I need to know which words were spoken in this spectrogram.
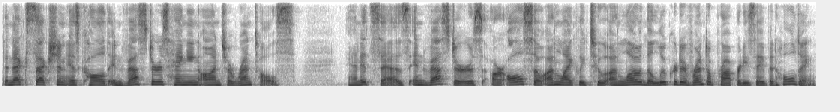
The next section is called Investors Hanging On to Rentals. And it says investors are also unlikely to unload the lucrative rental properties they've been holding.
